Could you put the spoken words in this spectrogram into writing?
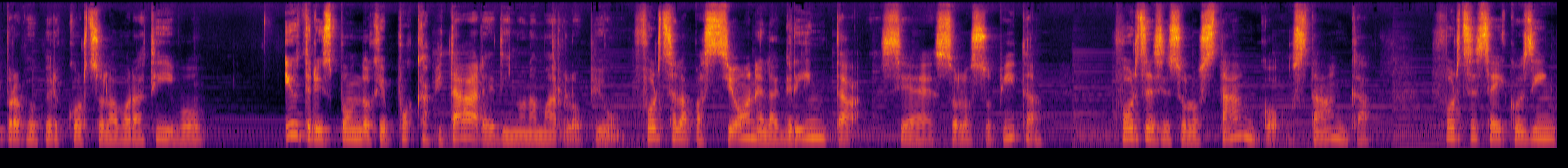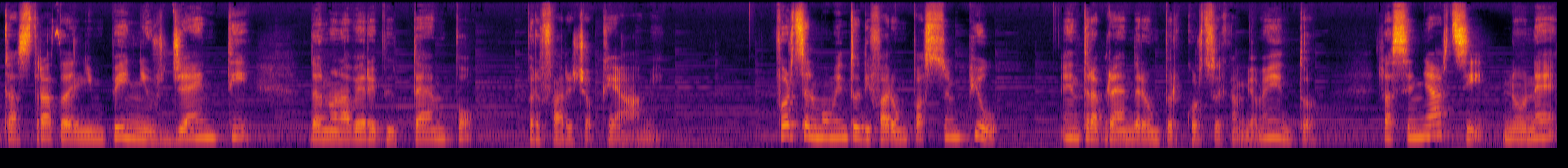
proprio percorso lavorativo? Io ti rispondo che può capitare di non amarlo più. Forse la passione, la grinta si è solo assopita. Forse sei solo stanco o stanca. Forse sei così incastrata dagli impegni urgenti da non avere più tempo per fare ciò che ami. Forse è il momento di fare un passo in più intraprendere un percorso di cambiamento. Rassegnarsi non è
